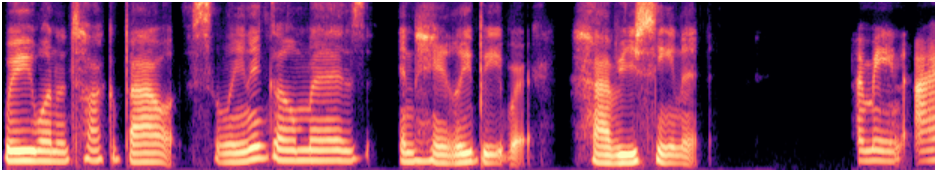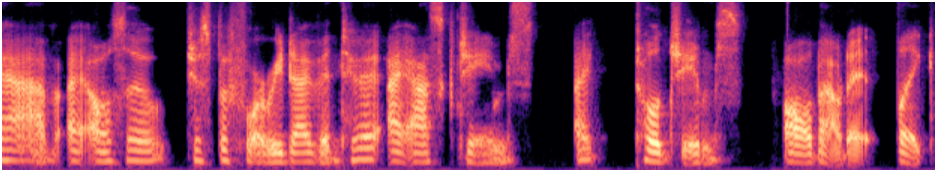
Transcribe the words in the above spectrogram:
we want to talk about Selena Gomez and Hailey Bieber. Have you seen it? I mean, I have, I also, just before we dive into it, I asked James, I told James all about it. Like,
